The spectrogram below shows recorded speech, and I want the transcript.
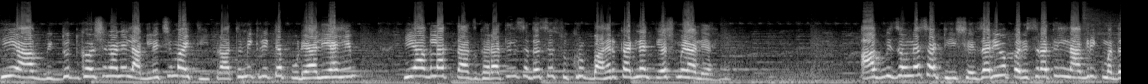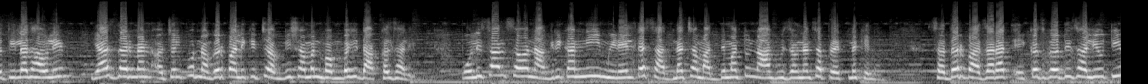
ही आग विद्युत घर्षणाने लागल्याची माहिती प्राथमिकरित्या पुढे आली आहे. ही आग लागताच घरातील सदस्य सुखरूप बाहेर काढण्यात यश मिळाले आहे. आग विझवण्यासाठी शेजारी व परिसरातील नागरिक मदतीला धावले. याच दरम्यान अचलपूर नगरपालिकेचे अग्निशमन बंबही दाखल झाले. पोलिसांसह नागरिकांनी मिळेल त्या साधनाच्या माध्यमातून आग विझवण्याचा प्रयत्न केला. सदर बाजारात एकच गर्दी झाली होती.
